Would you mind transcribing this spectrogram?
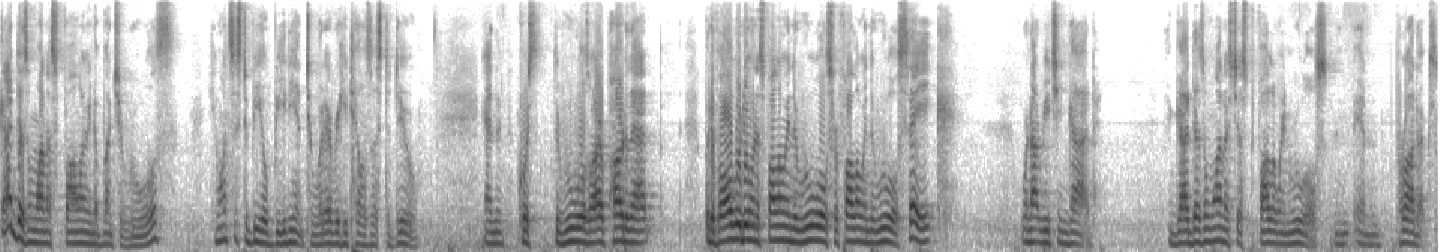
God doesn't want us following a bunch of rules. He wants us to be obedient to whatever He tells us to do. And of course, the rules are part of that. But if all we're doing is following the rules for following the rules' sake, we're not reaching God. And God doesn't want us just following rules and, and products.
